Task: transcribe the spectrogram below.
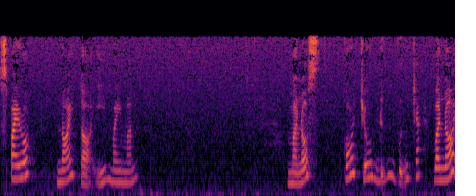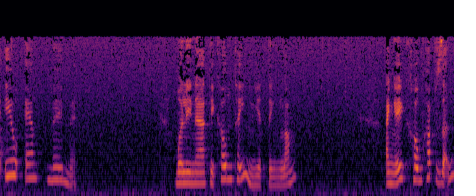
Spyros nói tỏ ý may mắn. Manos có chỗ đứng vững chắc và nó yêu em mê mệt. Melina thì không thấy nhiệt tình lắm. Anh ấy không hấp dẫn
